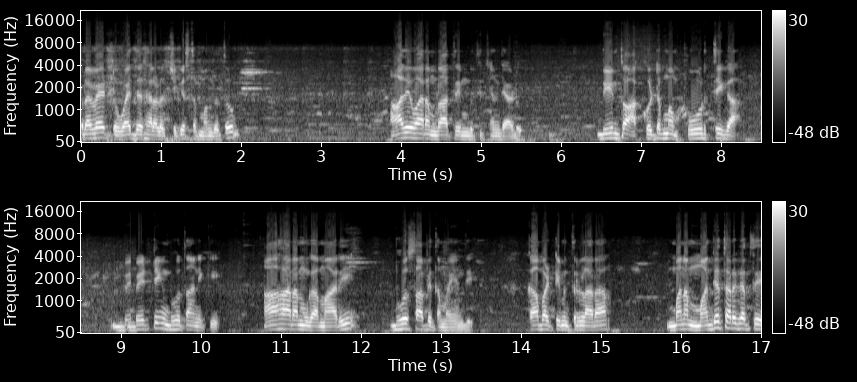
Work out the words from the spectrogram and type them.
ప్రైవేటు వైద్యశాలలో చికిత్స పొందుతూ ఆదివారం రాత్రి మృతి చెందాడు. దీంతో ఆ కుటుంబం పూర్తిగా బెట్టింగ్ భూతానికి ఆహారంగా మారి భూస్థాపితమైంది. కాబట్టి మిత్రులారా మన మధ్యతరగతి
